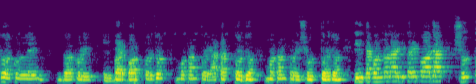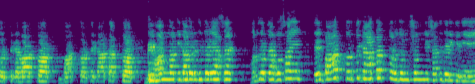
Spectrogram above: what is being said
দোয়া করলেন। দোয়া করে এইবার বাহাত্তর জন, মতান্তরে আটাত্তর জন, মতান্তরে সত্তর জন। তিনটা বর্ণনার ভিতরে পাওয়া যায়, সত্তর থেকে বাহাত্তর বাহাত্তর থেকে আটাত্তর। বিভিন্ন কিতাবের ভিতরে আছে হজরত হোসাইন এই বাহাত্তর থেকে আটাত্তর জন সঙ্গী সাথীদেরকে নিয়ে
